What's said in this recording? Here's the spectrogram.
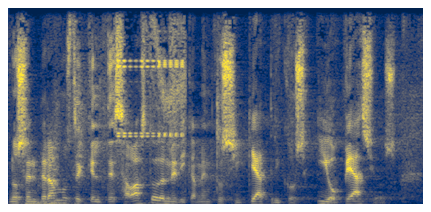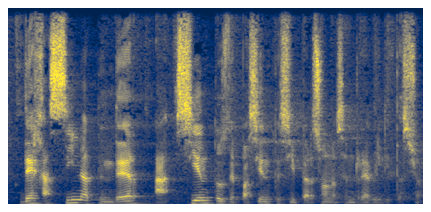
nos enteramos de que el desabasto de medicamentos psiquiátricos y opiáceos deja sin atender a cientos de pacientes y personas en rehabilitación.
